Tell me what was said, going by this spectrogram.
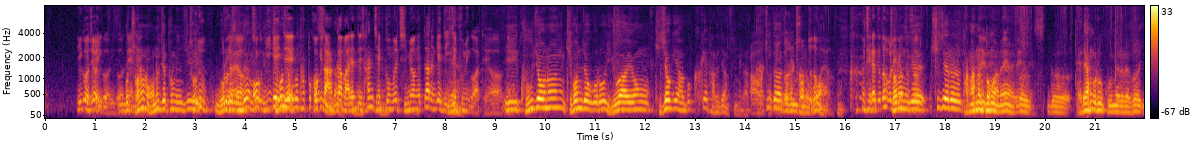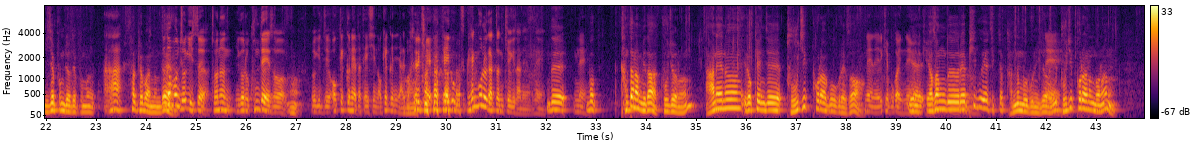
이거죠, 이거, 이거. 뭐 네네. 저는 어느 제품인지 저도 모르겠는데 몰라요. 뭐 지금 이게 기본적으로 이제 다 똑같습니다. 거기서 아까 말했듯이 예. 한 제품을 지명했다는 게 이제 이 예. 제품인 것 같아요. 네. 이 구조는 기본적으로 유아용 기저귀하고 크게 다르지 않습니다. 아, 크기가 조금 처음 뜯어봐요. 제가 뜯어볼 저는 없어서. 이게 취재를 당하는 네네, 동안에 그, 그 대량으로 구매를 해서 이 제품 저 제품을 아, 살펴봤는데 뜯어본 적이 있어요. 저는 이거를 군대에서 어, 여기 이제 어깨끈에다 대신 어깨끈이 얇아서 이렇게 대고 행군을 갔던 기억이 나네요. 네. 근데 네. 뭐 간단합니다. 구조는 안에는 이렇게 이제 부직포라고 그래서 네, 네. 이렇게 뭐가 있네요. 예, 이렇게. 여성들의 피부에 직접 닿는 부분이죠. 네. 이 부직포라는 거는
